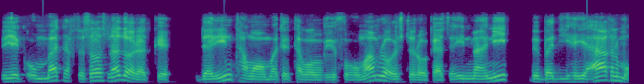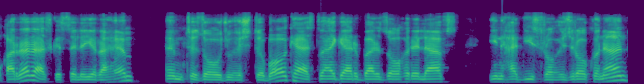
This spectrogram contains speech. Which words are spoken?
به یک امت اختصاص ندارد که در این تمامت تواویف امم را اشتراک است. و این معنی به بدیهه عقل مقرر است که سله رحم امتزاج و اشتباک است و اگر بر ظاهر لفظ این حدیث را اجرا کنند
